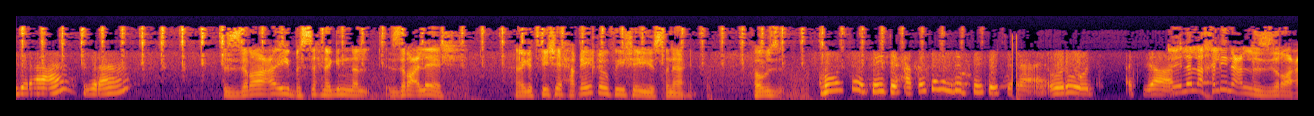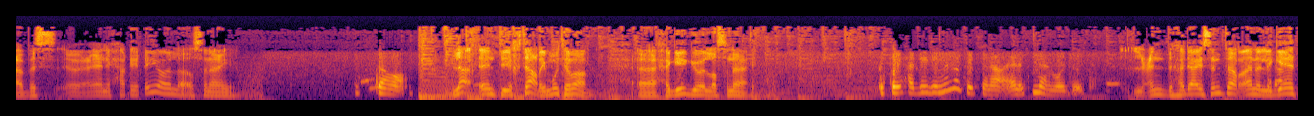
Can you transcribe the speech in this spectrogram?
زراعة؟ زراعة؟ الزراعة إي بس إحنا قلنا الزراعة ليش؟ أنا قلت في شيء حقيقي وفي شيء صناعي. فوز. هو في في شيء حقيقي من جد في شيء صناعي ورود أشجار. إيه لا لا خلينا على الزراعة بس يعني حقيقية ولا صناعية؟ تمام. لا أنت اختاري مو تمام. آه، حقيقي ولا صناعي؟ في حقيقي منه في صناعي الاثنين موجود. عند هدايا سنتر أنا لقيت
